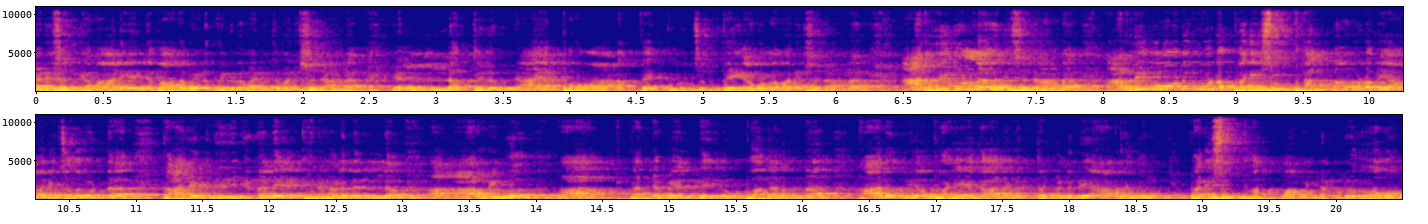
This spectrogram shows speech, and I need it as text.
മനുഷ്യൻ ഗമാലയന്റെ പാതപീഠത്തിരുന്ന മരിച്ച മനുഷ്യനാണ്. എല്ലാത്തിലും മേൽ ദൈവം പകർന്ന ഹാരവിയ പഴയ കാലഘട്ടങ്ങളിലെ അറിവും പരിശുദ്ധാത്മാവിന്റെ നിറവും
